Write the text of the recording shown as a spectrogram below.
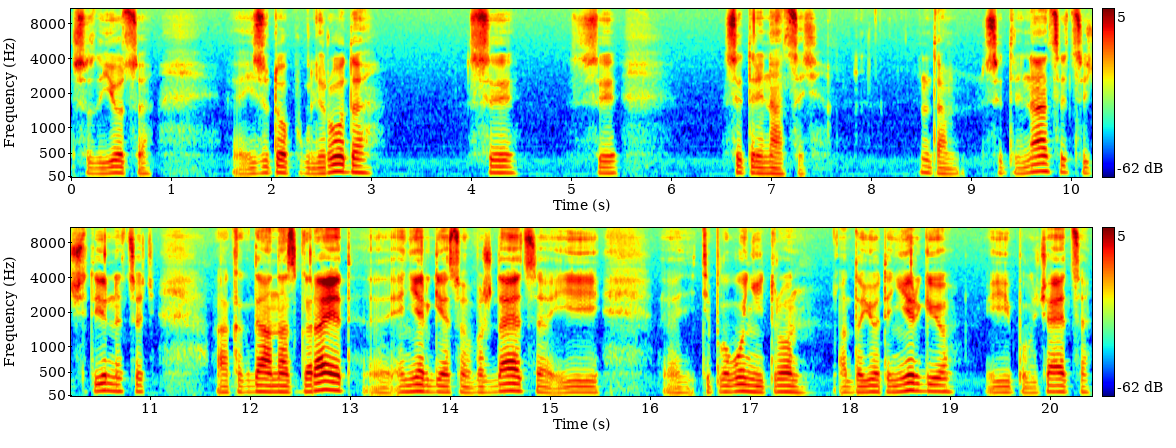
Создается э, изотоп углерода с, с, С13. Ну там С13, С14. А когда она сгорает, э, энергия освобождается и тепловой нейтрон отдает энергию и получается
